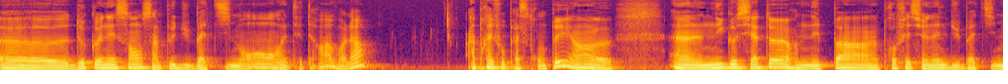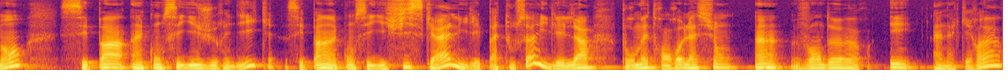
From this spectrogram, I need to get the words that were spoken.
euh, de connaissance un peu du bâtiment, etc. Voilà. Après, il faut pas se tromper. Hein, euh, un négociateur n'est pas un professionnel du bâtiment, c'est pas un conseiller juridique, c'est pas un conseiller fiscal. Il n'est pas tout ça. Il est là pour mettre en relation un vendeur et un acquéreur.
